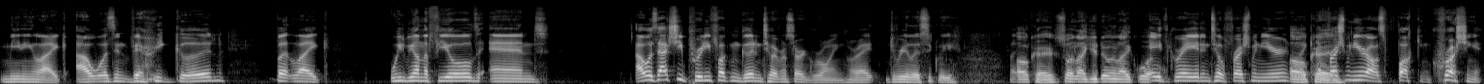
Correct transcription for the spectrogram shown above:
Meaning like I wasn't very good, but like we'd be on the field and I was actually pretty fucking good until everyone started growing, right? Realistically. Like, okay, so like you're doing like what? eighth grade until freshman year. Like Okay. freshman year, I was fucking crushing it,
